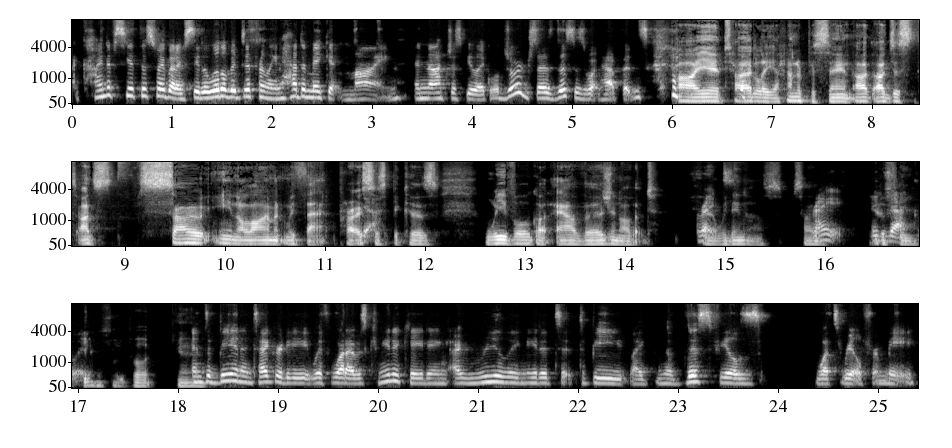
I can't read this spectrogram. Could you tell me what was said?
I kind of see it this way, but I see it a little bit differently and had to make it mine and not just be like, well, George says this is what happens. oh yeah, totally. hundred percent. I, I just, I'm so in alignment with that process yeah. because we've all got our version of it right. within us. So right. Beautifully, exactly. Beautifully. Yeah. And to be in integrity with what I was communicating, I really needed to, to be like, you know, this feels what's real for me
